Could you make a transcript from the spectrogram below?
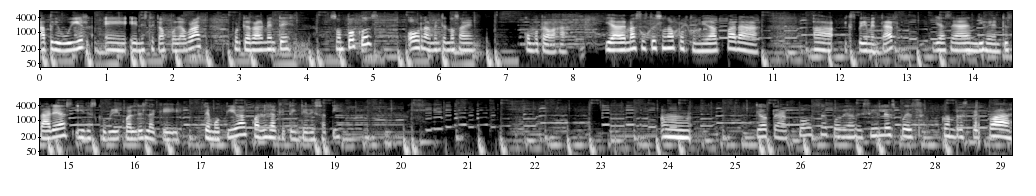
atribuir eh, en este campo laboral, porque realmente son pocos o realmente no saben cómo trabajar. Y además esto es una oportunidad para uh, experimentar ya sea en diferentes áreas y descubrir cuál es la que te motiva, cuál es la que te interesa a ti. Mm, ¿Qué otra cosa podría decirles? Pues con respecto a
